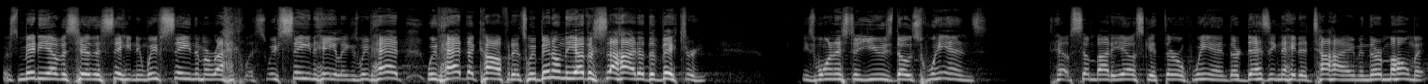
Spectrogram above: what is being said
There's many of us here this evening. We've seen the miraculous. We've seen healings. We've had, we've had the confidence. We've been on the other side of the victory. He's wanting us to use those wins to help somebody else get their win, their designated time, and their moment.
